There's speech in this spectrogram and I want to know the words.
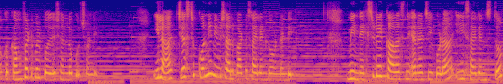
ఒక కంఫర్టబుల్ పొజిషన్లో కూర్చోండి. ఇలా జస్ట్ కొన్ని నిమిషాల పాటు సైలెంట్గా ఉండండి. మీ నెక్స్ట్ డే కావాల్సిన ఎనర్జీ కూడా ఈ సైలెన్స్తో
